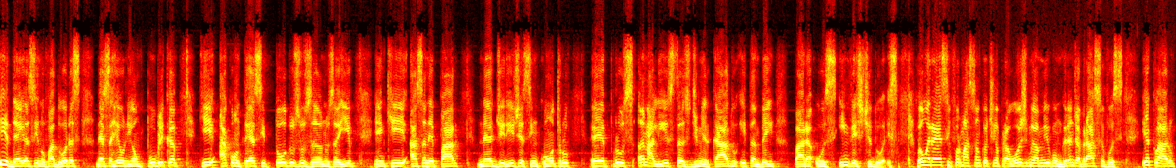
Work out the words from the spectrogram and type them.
e ideias inovadoras nessa reunião pública que acontece todos os anos aí, em que a Sanepar né, dirige esse encontro eh, para os analistas de mercado e também para os investidores. Bom, era essa informação que eu tinha para hoje, meu amigo. Um grande abraço a você. E é claro,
